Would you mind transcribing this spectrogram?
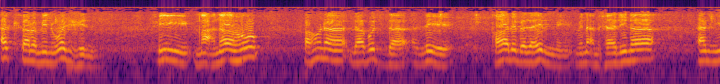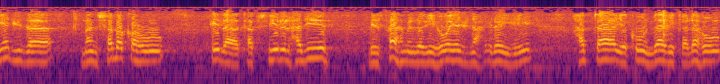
أكثر من وجه في معناه فهنا لابد لطالب العلم من أمثالنا أن يجد من سبقه إلى تفسير الحديث بالفهم الذي هو يجنح إليه حتى يكون ذلك له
